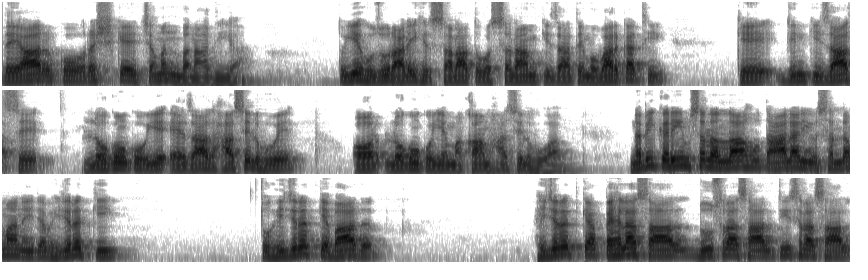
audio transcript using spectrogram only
दयार को रश्क चमन बना दिया। तो ये हुजूर अलैहिस्सलातु वस्सलाम की ज़ात मुबारक थी कि जिनकी ज़ात से लोगों को ये एज़ाज़ हासिल हुए और लोगों को ये मकाम हासिल हुआ। नबी करीम सल्लल्लाहु अलैहि वसल्लम ने जब हिजरत की तो हिजरत के बाद, हिजरत का पहला साल, दूसरा साल, तीसरा साल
